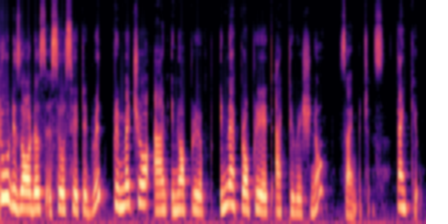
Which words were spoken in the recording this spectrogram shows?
two disorders associated with premature and inappropriate activation of zymogens. Thank you.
